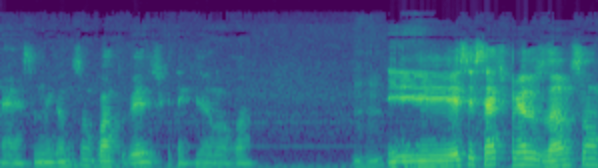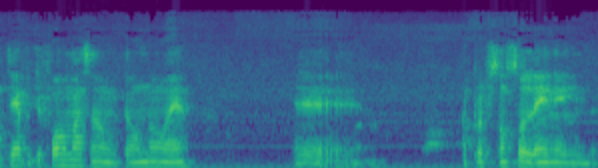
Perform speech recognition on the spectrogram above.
É, se não me engano, são quatro vezes que tem que renovar. Uhum. E esses sete primeiros anos são tempo de formação, então não é, é a profissão solene ainda.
